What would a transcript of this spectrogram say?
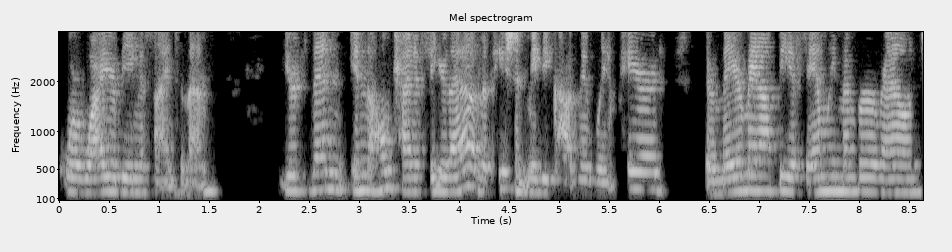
or why you're being assigned to them. you're then in the home trying to figure that out. And the patient may be cognitively impaired. There may or may not be a family member around.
